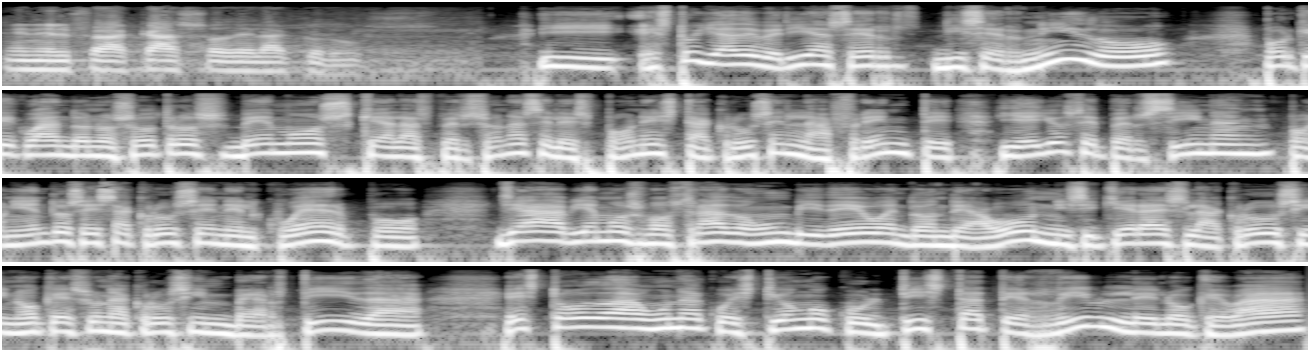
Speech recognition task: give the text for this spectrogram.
en el fracaso de la cruz. Y esto ya debería ser discernido porque cuando nosotros vemos que a las personas se les pone esta cruz en la frente y ellos se persinan poniéndose esa cruz en el cuerpo, ya habíamos mostrado un video en donde aún ni siquiera es la cruz, sino que es una cruz invertida. Es toda una cuestión ocultista terrible lo que va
